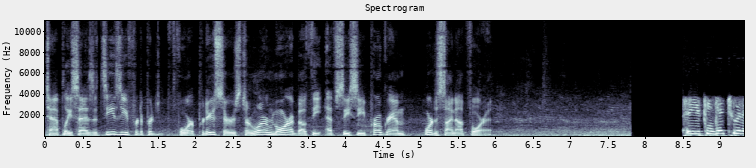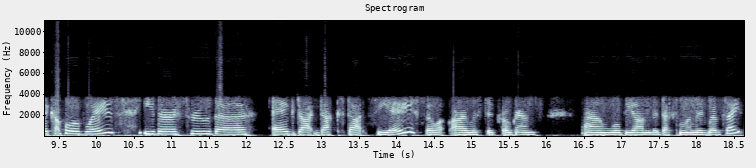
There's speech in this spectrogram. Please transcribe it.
Tapley says it's easy for, for producers to learn more about the FCC program or to sign up for it. So you can get to it a couple of ways, either through the ag.ducks.ca, so our listed programs um, will be on the Ducks Unlimited website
